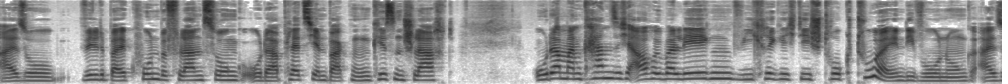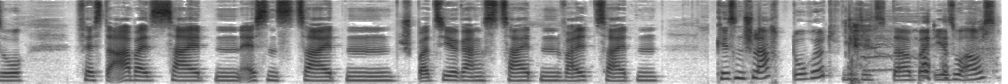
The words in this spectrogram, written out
Also wilde Balkonbepflanzung oder Plätzchenbacken, Kissenschlacht. Oder man kann sich auch überlegen, wie kriege ich die Struktur in die Wohnung? Also feste Arbeitszeiten, Essenszeiten, Spaziergangszeiten, Waldzeiten. Kissenschlacht, Dorit, wie sieht's da bei dir so aus?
